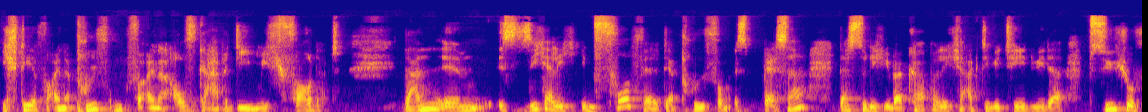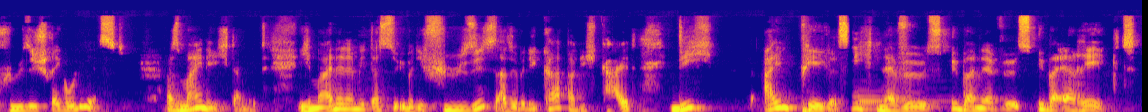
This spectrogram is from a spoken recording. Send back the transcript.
ich stehe vor einer Prüfung, vor einer Aufgabe, die mich fordert, dann ähm, ist sicherlich im Vorfeld der Prüfung es besser, dass du dich über körperliche Aktivität wieder psychophysisch regulierst. Was meine ich damit? Ich meine damit, dass du über die Physis, also über die Körperlichkeit, dich einpegelst, nicht nervös, übernervös, übererregt,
